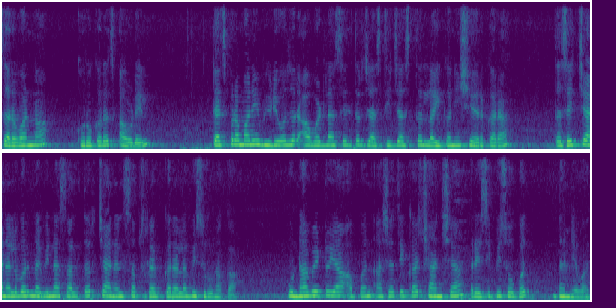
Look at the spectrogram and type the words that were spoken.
सर्वांना खरोखरच आवडेल. त्याचप्रमाणे व्हिडिओ जर आवडला असेल तर जास्तीत जास्त लाईक आणि शेअर करा. तसेच चॅनलवर नवीन असाल तर चॅनल सबस्क्राईब करायला विसरू नका. पुन्हा भेटूया आपण अशाच एका छानशा रेसिपीसोबत धन्यवाद.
